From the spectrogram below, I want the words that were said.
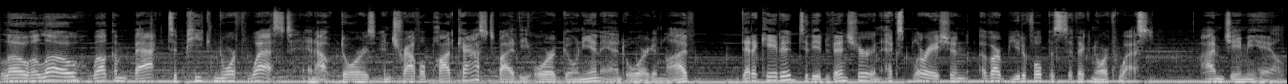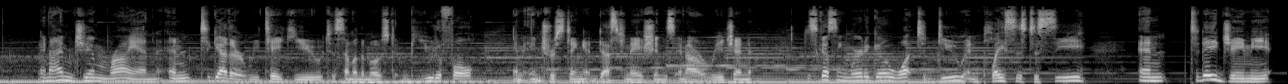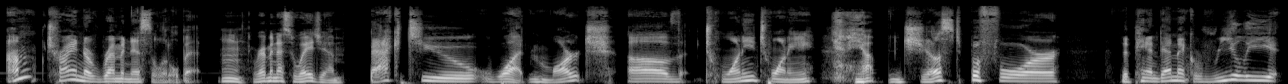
Hello, hello. Welcome back to Peak Northwest, an outdoors and travel podcast by the Oregonian and Oregon Live, dedicated to the adventure and exploration of our beautiful Pacific Northwest. I'm Jamie Hale. And I'm Jim Ryan, and together we take you to some of the most beautiful and interesting destinations in our region, discussing where to go, what to do, and places to see. And today, Jamie, I'm trying to reminisce a little bit. Mm, reminisce away, Jim. Back to what, March of 2020, Yep. just before the pandemic really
